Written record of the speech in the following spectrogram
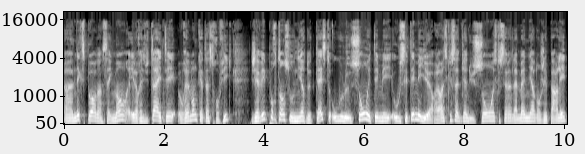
un export d'un segment et le résultat était vraiment catastrophique. J'avais pourtant souvenir de tests où le son était où c'était meilleur. Alors est-ce que ça vient du son? Est-ce que ça vient de la manière dont j'ai parlé?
